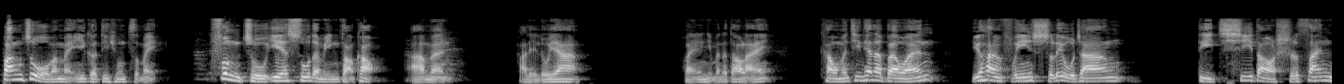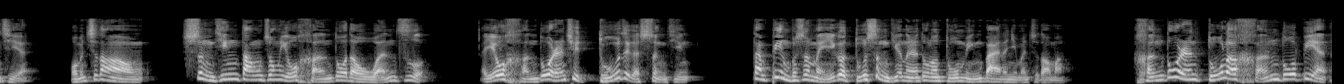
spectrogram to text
帮助我们每一个弟兄姊妹。奉主耶稣的名祷告，阿门，哈利路亚。欢迎你们的到来。看我们今天的本文，《约翰福音》十六章第七到十三节。我们知道圣经当中有很多的文字。也有很多人去读这个圣经，但并不是每一个读圣经的人都能读明白的，你们知道吗？很多人读了很多遍，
